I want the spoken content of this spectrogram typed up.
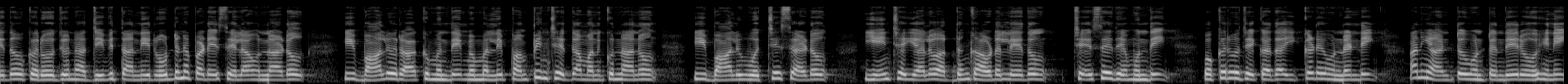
ఏదో ఒక రోజు నా జీవితాన్ని రోడ్డున పడేసేలా ఉన్నాడు. ఈ బాలు రాకముందే మిమ్మల్ని పంపించేద్దాం అనుకున్నాను. ఈ బాలు వచ్చేశాడు. ఏం చెయ్యాలో అర్థం కావడం లేదు. చేసేదేముంది? ఒకరోజే కదా ఇక్కడే ఉండండి అని అంటూ ఉంటుంది రోహిణి.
